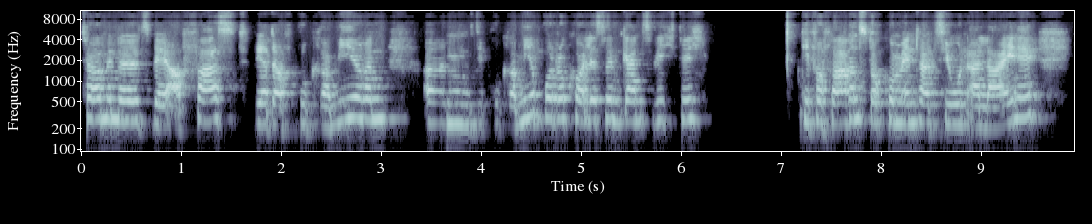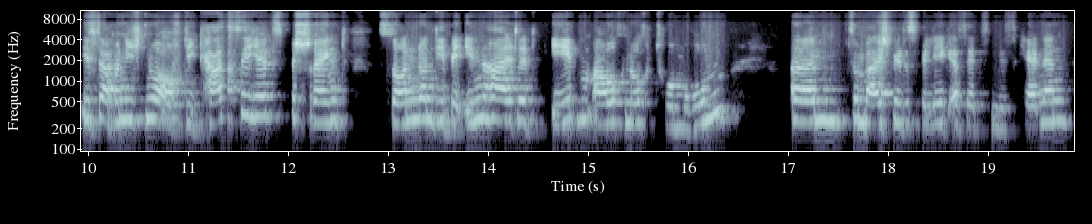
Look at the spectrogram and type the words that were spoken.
Terminals, wer erfasst, wer darf programmieren. Ähm, die Programmierprotokolle sind ganz wichtig. Die Verfahrensdokumentation alleine ist aber nicht nur auf die Kasse jetzt beschränkt, sondern die beinhaltet eben auch noch drumherum, ähm, zum Beispiel das belegersetzende Scannen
